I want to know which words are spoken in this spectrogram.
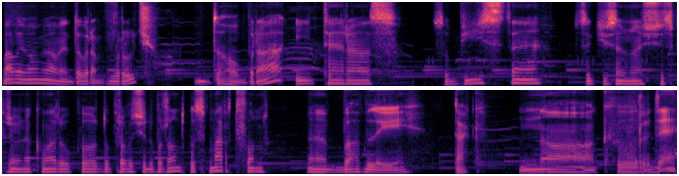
Mamy, mamy, mamy. Dobra, wróć. Dobra, i teraz osobiste. Styki 17 sprawy na komaru doprowadź się do porządku. Smartfon. E, bubbly. Tak. No, kurde.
